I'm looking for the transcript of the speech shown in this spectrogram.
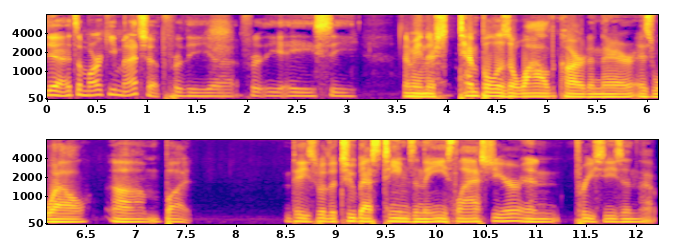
Yeah, it's a marquee matchup for the uh, for the AAC. I mean, there's Temple is a wild card in there as well. Um, but these were the two best teams in the East last year, and preseason that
